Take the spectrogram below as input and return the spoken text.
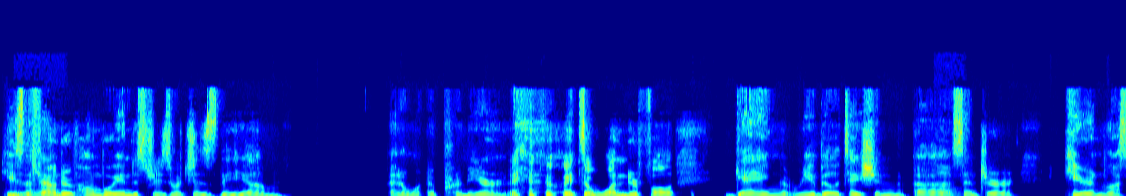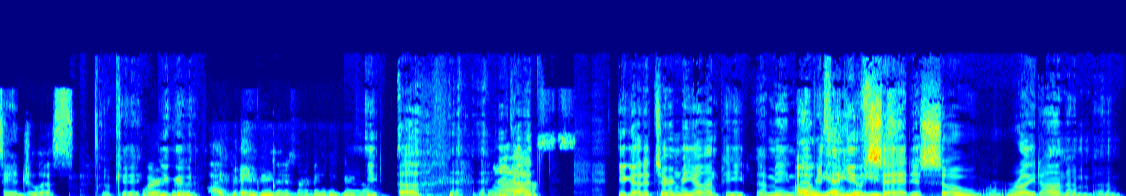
he's the founder of Homeboy Industries, which is the um I don't want a premiere. it's a wonderful gang rehabilitation uh, Oh. center here in Los Angeles. Okay, Where you go. Hi, baby. There's my baby girl. You, uh, you got Ah. You got to turn me on, Pete. I mean, Oh, yeah, everything you you've said is so right on. I'm I'm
